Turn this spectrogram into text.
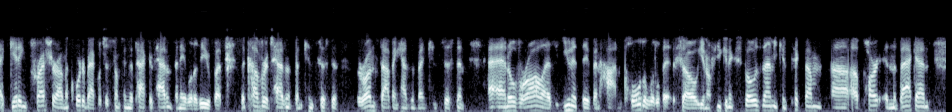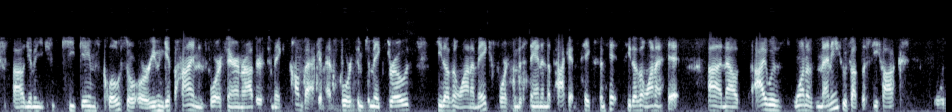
at getting pressure on the quarterback, which is something the Packers haven't been able to do. But the coverage hasn't been consistent. The run stopping hasn't been consistent. And overall, as a unit, they've been hot and cold a little bit. So, you know, if you can expose them, you can pick them uh, apart in the back end. Uh, you know, you can keep games close or, or even get behind and force Aaron Rodgers to make a comeback and, and force him to make throws he doesn't want to make, force him to stand in the pocket and take some hits he doesn't want to hit. Uh, now, I was one of many who thought the Seahawks were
